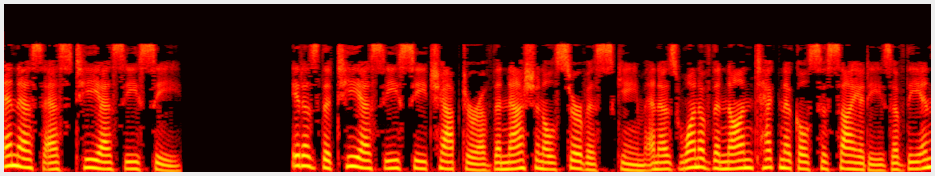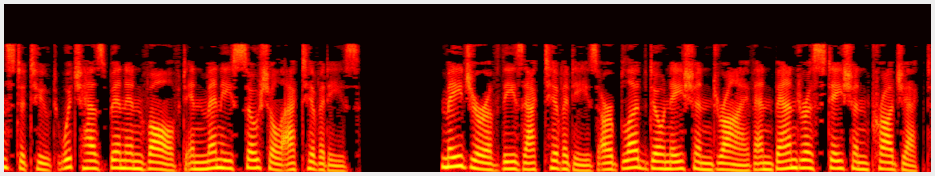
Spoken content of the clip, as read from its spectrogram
NSS TSEC It is the TSEC chapter of the National Service Scheme and is one of the non-technical societies of the institute which has been involved in many social activities. Major of these activities are Blood Donation Drive and Bandra Station Project.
